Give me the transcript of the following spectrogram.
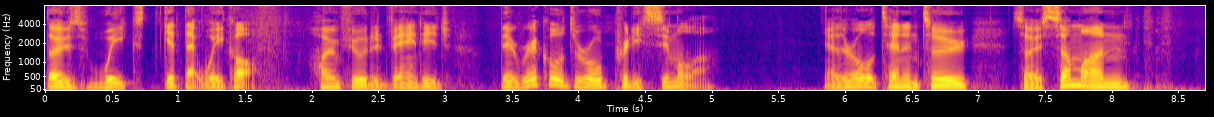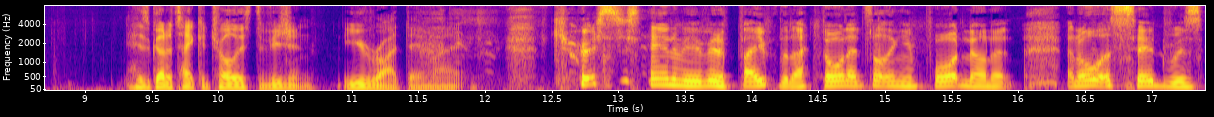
those weeks, get that week off, home field advantage. Their records are all pretty similar. Yeah, they're all at ten and two. So someone has got to take control of this division. You're right there, mate. Chris just handed me a bit of paper that I thought had something important on it, and all it said was,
